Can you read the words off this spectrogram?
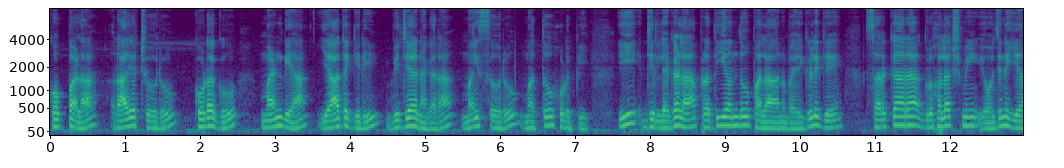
ಕೊಪ್ಪಳ, ರಾಯಚೂರು, ಕೊಡಗು, ಮಂಡ್ಯ, ಯಾದಗಿರಿ, ವಿಜಯನಗರ, ಮೈಸೂರು ಮತ್ತು ಉಡುಪಿ. ಈ ಜಿಲ್ಲೆಗಳ ಪ್ರತಿಯೊಂದು ಫಲಾನುಭವಿಗಳಿಗೆ ಸರ್ಕಾರ ಗೃಹಲಕ್ಷ್ಮಿ ಯೋಜನೆಯ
